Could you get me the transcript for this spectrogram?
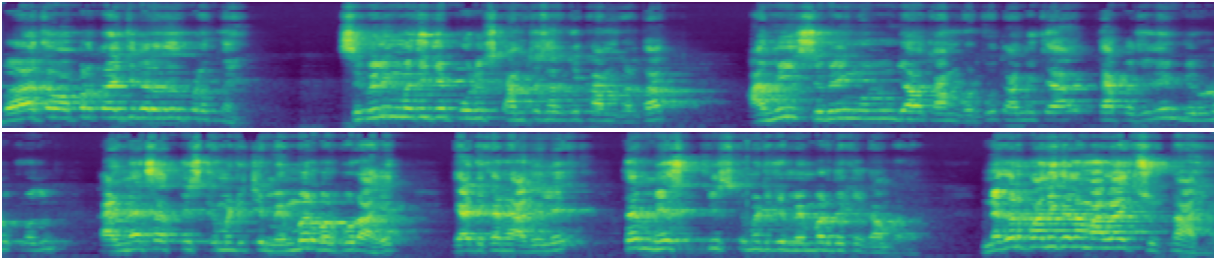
बळाचा वापर करायची गरजच पडत नाही. सिव्हिलिंगमध्ये जे पोलीस आमच्यासारखे काम करतात आम्ही सिव्हिलिंग म्हणून जेव्हा काम करतो तर आम्ही त्या त्या पद्धतीने मिरवणूकमधून काढण्याचा पीस कमिटीचे मेंबर भरपूर आहेत या ठिकाणी आलेले. तर मेस पीस कमिटीचे मेंबर देखील काम करतात. नगरपालिकेला मला एक सूचना आहे.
